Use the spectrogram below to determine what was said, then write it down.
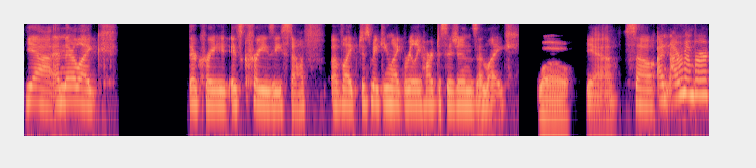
yeah, and they're like, they're crazy. It's crazy stuff of like just making like really hard decisions and like Whoa. yeah. So I I remember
